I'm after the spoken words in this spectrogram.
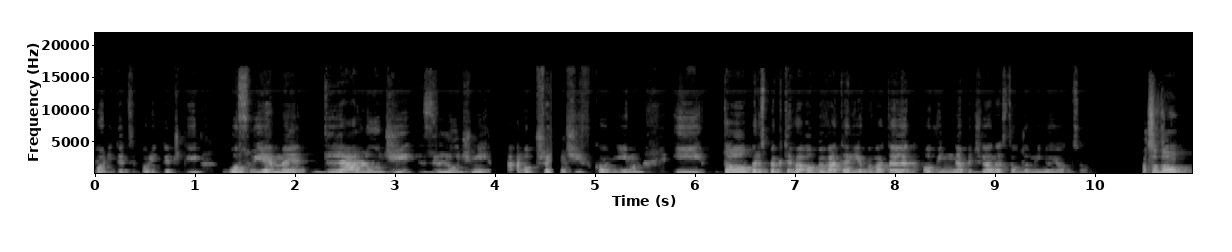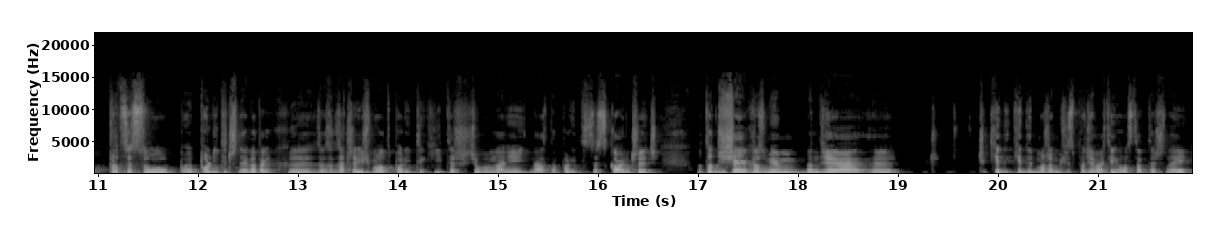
politycy, polityczki, głosujemy dla ludzi, z ludźmi albo przeciwko nim i to perspektywa obywateli i obywatelek powinna być dla nas tą dominującą. A co do procesu politycznego, tak e, zaczęliśmy od polityki, też chciałbym na niej, na, na polityce skończyć, no to dzisiaj, jak rozumiem, będzie e, czy kiedy, kiedy możemy się spodziewać tej ostatecznej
